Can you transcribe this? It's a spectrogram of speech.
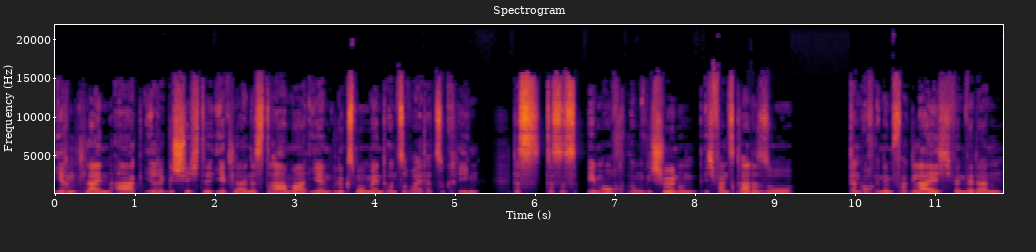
ihren kleinen Arc, ihre Geschichte, ihr kleines Drama, ihren Glücksmoment und so weiter zu kriegen. Das, das ist eben auch irgendwie schön und ich fand es gerade so, dann auch in dem Vergleich, wenn wir dann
